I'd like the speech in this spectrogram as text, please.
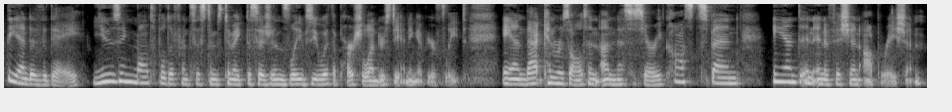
The end of the day, using multiple different systems to make decisions leaves you with a partial understanding of your fleet, and that can result in unnecessary cost spend and an inefficient operation.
